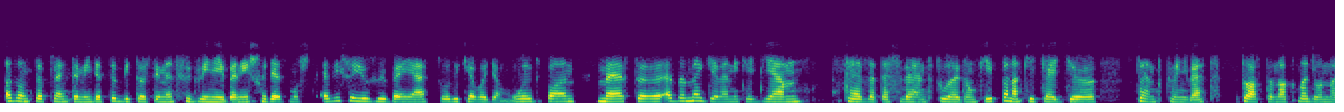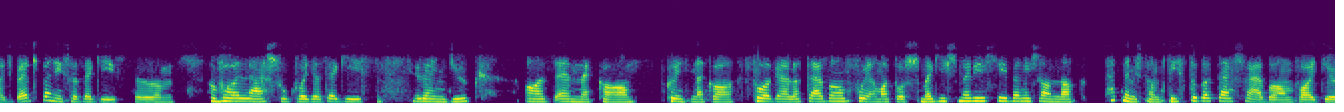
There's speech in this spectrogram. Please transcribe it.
azon töprengtem így a többi történet függvényében is, hogy ez most ez is a jövőben játszódik-e, vagy a múltban, mert ebben megjelenik egy ilyen szerzetes rend tulajdonképpen, akik egy szent könyvet tartanak nagyon nagy becsben, és az egész vallásuk, vagy az egész rendjük az ennek a könyvnek a szolgálatában, folyamatos megismerésében és annak, hát nem is tudom, tisztogatásában vagy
